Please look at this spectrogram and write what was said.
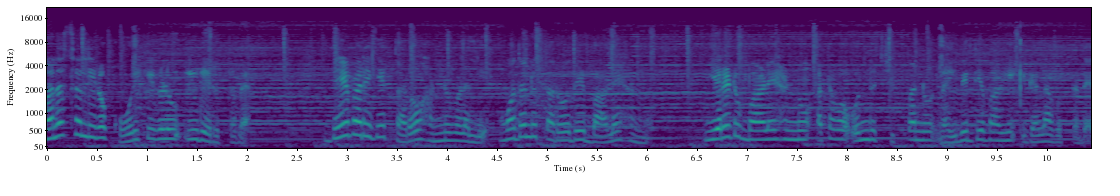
ಮನಸ್ಸಲ್ಲಿರೋ ಕೋರಿಕೆಗಳು ಈಡೇರುತ್ತವೆ. ದೇವರಿಗೆ ತರೋ ಹಣ್ಣುಗಳಲ್ಲಿ ಮೊದಲು ತರೋದೇ ಬಾಳೆಹಣ್ಣು. ಎರಡು ಬಾಳೆಹಣ್ಣು ಅಥವಾ ಒಂದು ಚಿಪ್ಪನ್ನು ನೈವೇದ್ಯವಾಗಿ ಇಡಲಾಗುತ್ತದೆ.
